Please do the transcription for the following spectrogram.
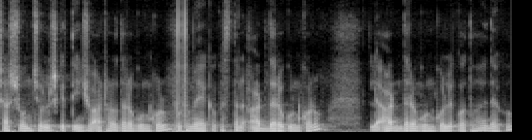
সাতশো উনচল্লিশকে তিনশো আঠারো দ্বারা গুণ করো। প্রথমে একক স্থানে আট দ্বারা গুণ করো। তাহলে আট দ্বারা গুণ করলে কত হয় দেখো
